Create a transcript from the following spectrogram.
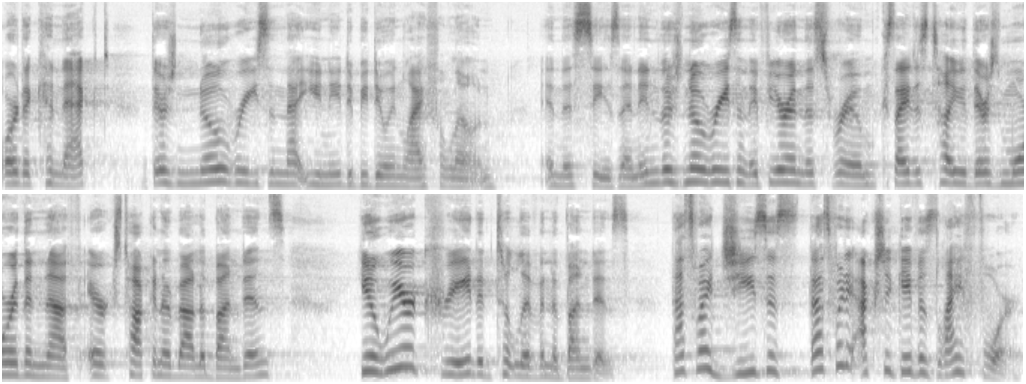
or to connect, there's no reason that you need to be doing life alone in this season. And there's no reason if you're in this room, because I just tell you there's more than enough. Eric's talking about abundance. You know, we are created to live in abundance. That's why Jesus, that's what he actually gave his life for.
